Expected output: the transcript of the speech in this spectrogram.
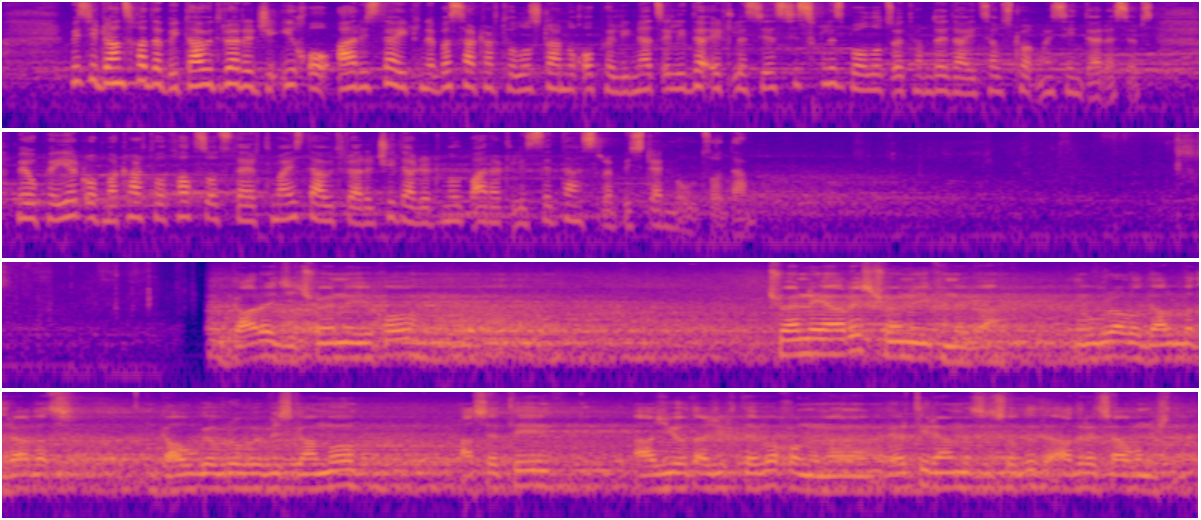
მისი განცხადებით დავით რარეჯი იყო, არის და იქნება საქართველოს განუყოფელი ნაწილი და ეკლესია სისხლის ბოლო წეთამდე დაიცავს ქვეყნის ინტერესებს. მეუფე იაკობმა ქართულ ხალხს 21 მაისს დავით რარეჯი დარეგმილ პარაკლისზე დასრებისკენ მოუწოდა. გარეჯი ჩვენი იყო ჩვენი არის, ჩვენი იქნება. უბრალოდ ალბათ რაღაც გაუგებრობების გამო ასეთი აჟიოტაჟი ხდება ხოლმე, მაგრამ ერთი რამეს იცოდეთ, ადრეც აღვნიშნეთ.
